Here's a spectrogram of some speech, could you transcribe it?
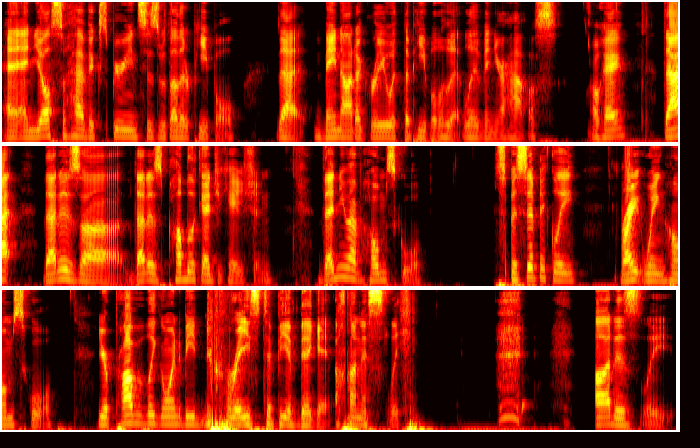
and, and you also have experiences with other people that may not agree with the people who live in your house. Okay, that that is uh that is public education. Then you have homeschool, specifically right wing homeschool. You're probably going to be raised to be a bigot, honestly. honestly,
